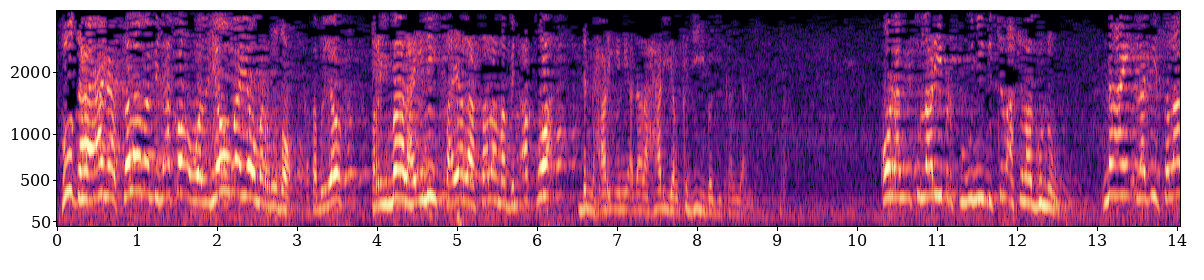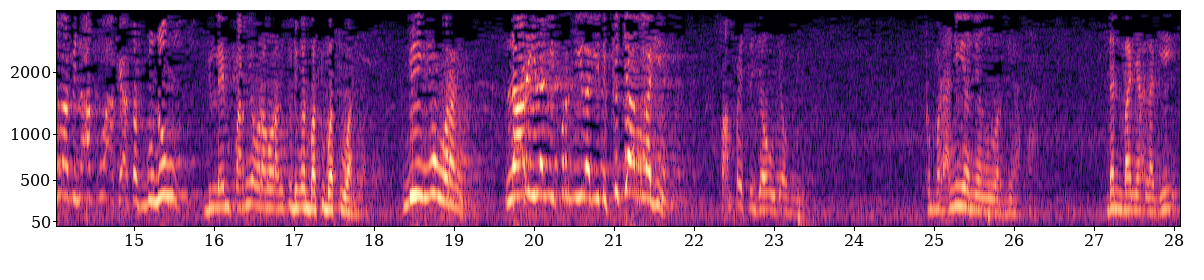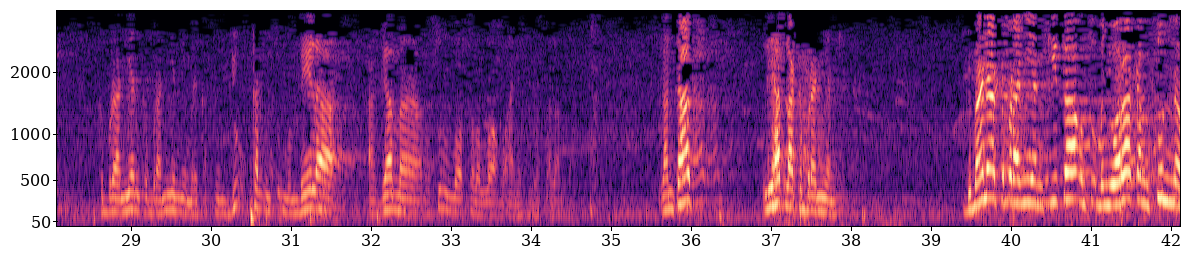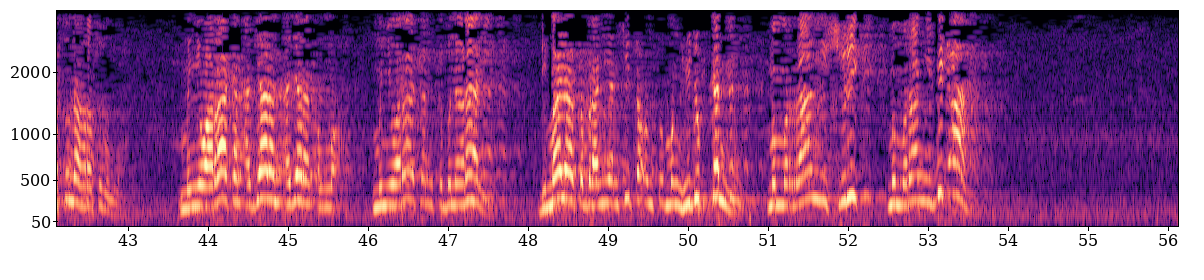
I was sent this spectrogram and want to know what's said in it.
Khudha ana Salama bin Aqwa wal yawma yawmar ridha. Kata beliau, terimalah ini sayalah Salama bin Aqwa dan hari ini adalah hari yang keji bagi kalian. Orang itu lari bersembunyi di celah-celah gunung. Naik lagi Salama bin Aqwa ke atas gunung, dilemparnya orang-orang itu dengan batu-batuan. Bingung orang. Lari lagi, pergi lagi, dikejar lagi. Sampai sejauh-jauh ini. Keberanian yang luar biasa. Dan banyak lagi keberanian-keberanian yang mereka tunjukkan untuk membela agama Rasulullah Sallallahu Alaihi Wasallam. Lantas lihatlah keberanian kita. Di mana keberanian kita untuk menyuarakan sunnah-sunnah Rasulullah, menyuarakan ajaran-ajaran Allah, menyuarakan kebenaran. Di mana keberanian kita untuk menghidupkannya, memerangi syirik, memerangi bid'ah,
